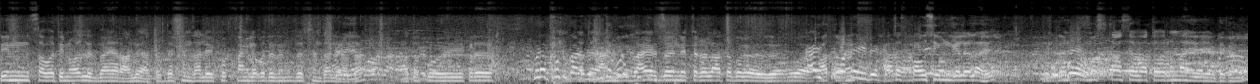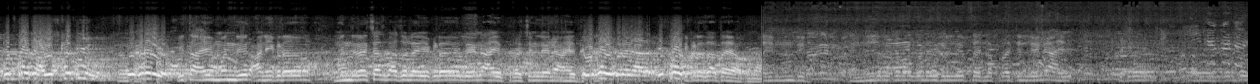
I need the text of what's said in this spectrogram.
तीन सव्वा तीन वाजलेत बाहेर आलो आता दर्शन झाले खूप चांगल्या पद्धतीने दर्शन झाले आता. आता इकडं आता बाहेरचं नेचरला आता बघा आताच पाऊस येऊन गेलेला आहे. एकदम मस्त असं वातावरण आहे या ठिकाणी. इथं आहे मंदिर आणि इकडं मंदिराच्याच बाजूला इकडं लेणं आहे प्राचीन लेणे आहेत तिकडे. जात आहे आपण. हे मंदिर. मंदिराच्या बाजूला इकडे लेफ्ट साईडला प्राचीन लेणे आहे. तिकडे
